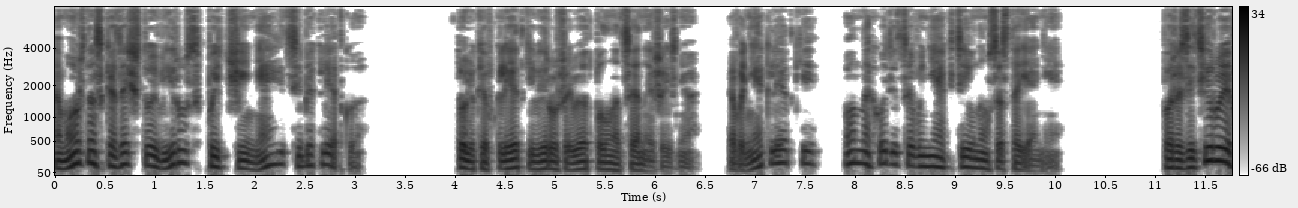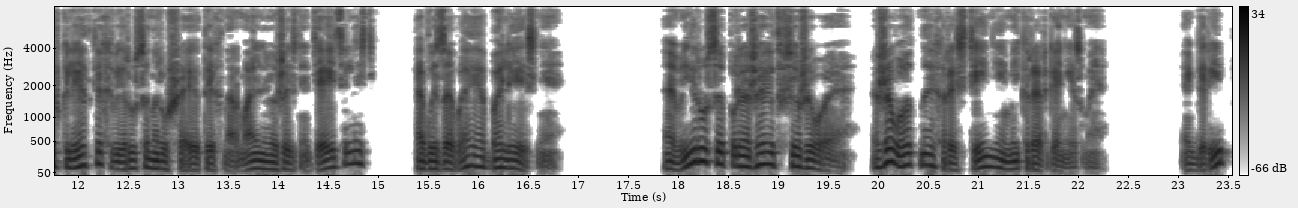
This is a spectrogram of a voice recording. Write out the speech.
Можно сказать, что вирус подчиняет себе клетку. Только в клетке вирус живет полноценной жизнью. Вне клетки он находится в неактивном состоянии. Паразитируя в клетках, вирусы нарушают их нормальную жизнедеятельность, вызывая болезни. Вирусы поражают все живое – животных, растения, микроорганизмы. Грипп,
